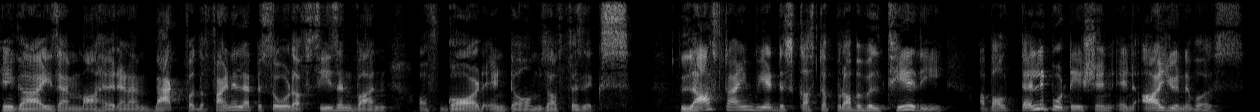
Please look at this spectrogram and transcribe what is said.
Hey guys, I'm Mahir and I'm back for the final episode of season 1 of God in Terms of Physics. Last time we had discussed a probable theory about teleportation in our universe.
